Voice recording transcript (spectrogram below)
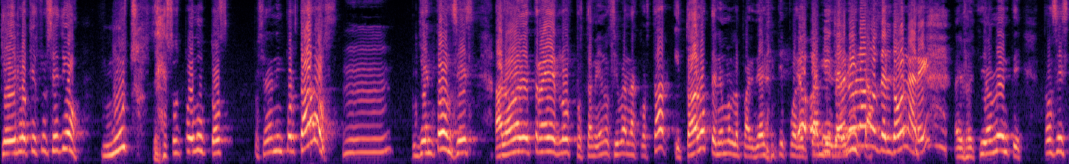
¿qué es lo que sucedió? Muchos de esos productos pues eran importados. Mm, Y entonces, a la hora de traerlos, pues también nos iban a costar. Y todavía tenemos la paridad en el tipo de cambio y todavía no hablamos del dólar, ¿eh? Efectivamente. Entonces,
